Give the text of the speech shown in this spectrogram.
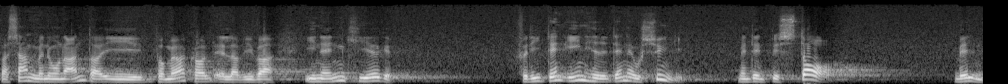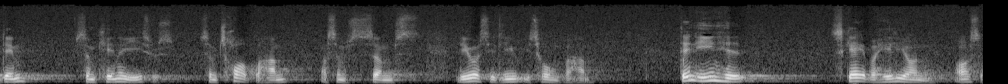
var sammen med nogle andre i, på Mørkholdt, eller vi var i en anden kirke. Fordi den enhed, den er usynlig, men den består mellem dem, som kender Jesus, som tror på ham, og som, som lever sit liv i troen på ham. Den enhed skaber Helligånden også.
